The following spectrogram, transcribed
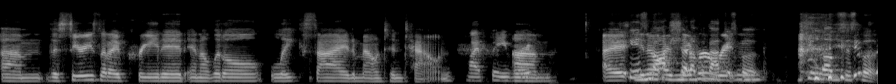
um, the series that I've created in a little lakeside mountain town. My favorite. Um, I she you know not I've shut up never about written this book she loves this book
